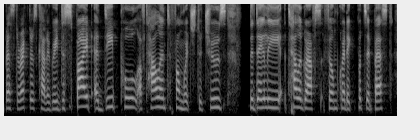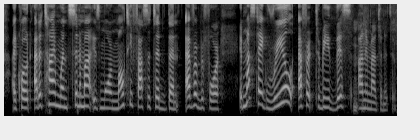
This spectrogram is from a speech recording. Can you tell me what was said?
Best Directors category, despite a deep pool of talent from which to choose. The Daily Telegraph's film critic puts it best. I quote At a time when cinema is more multifaceted than ever before, it must take real effort to be this mm. unimaginative.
